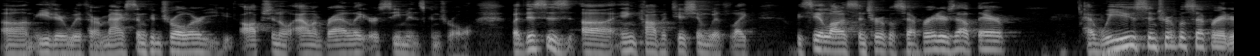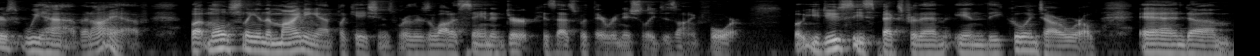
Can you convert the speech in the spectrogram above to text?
Um, either with our Maxim controller, optional Allen Bradley, or Siemens control. But this is uh, in competition with like we see a lot of centrifugal separators out there. Have we used centrifugal separators? We have, and I have, but mostly in the mining applications where there's a lot of sand and dirt because that's what they were initially designed for. But you do see specs for them in the cooling tower world, and um,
